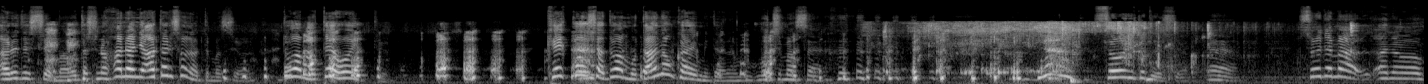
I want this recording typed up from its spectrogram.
あれですよ。まあ私の鼻に当たりそうになってますよ。ドア持っておいって。結婚したらドア持たんのかいみたいな。持ちません。そういうことですよ。ええ。それでまあ、あの、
